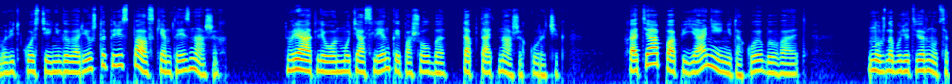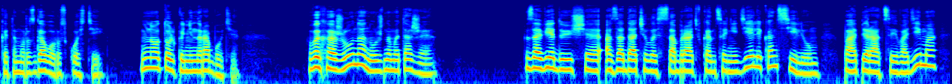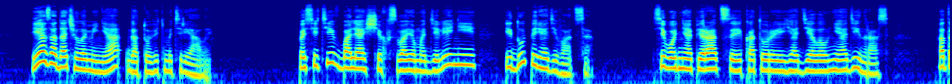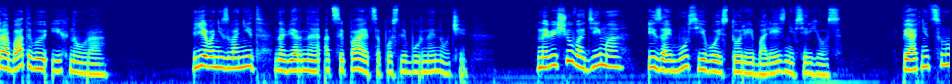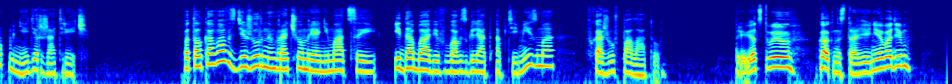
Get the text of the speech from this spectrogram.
Но ведь Костя и не говорил, что переспал с кем-то из наших. Вряд ли он, мутя с Ленкой, пошел бы топтать наших курочек. Хотя по пьяни не такое бывает. Нужно будет вернуться к этому разговору с Костей. Но только не на работе. Выхожу на нужном этаже. Заведующая озадачилась собрать в конце недели консилиум по операции Вадима и озадачила меня готовить материалы. Посетив болящих в своем отделении, иду переодеваться. Сегодня операции, которые я делал не один раз. Отрабатываю их на ура. Ева не звонит, наверное, отсыпается после бурной ночи. Навещу Вадима и займусь его историей болезни всерьез. В пятницу мне держать речь. Потолковав с дежурным врачом реанимации и добавив во взгляд оптимизма, вхожу в палату. «Приветствую. Как настроение, Вадим?»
